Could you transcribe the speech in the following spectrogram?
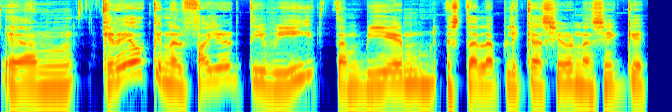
Em, creo que en el Fire TV también está la aplicación, así que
